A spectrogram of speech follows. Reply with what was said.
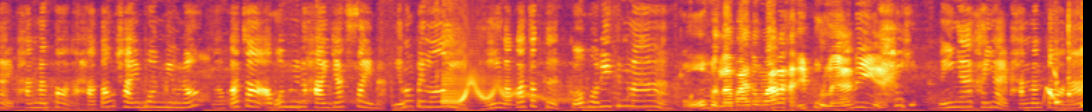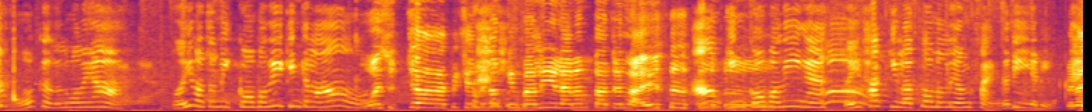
ยายพันธุ์มันต่อนะคะ ต้องใช้บนมิวเนาะเราก็จะเอาบนมิวนะคะยัดใส่แบบนี้ลงไปเลยนี่แล้วก็จะเกิดโกเบอร์รี่ขึ้นมา โอ้เหมือนระบายตรงร้านอาหารญี่ปุ่นเลยนะเนี่ยนี่ไงขยายพันธุ์มันต่อนะโอ้เกิดรัวๆเลยอะ เฮ้ย เราจะมีโกเบอรี่กินกันแล้ว โอ้ยสุดยอดพี่เคนไม่ต้องกินเบอร์รี่แล้วน้ำตาจะไหลอ้าวกินโกเบอรี่ไง เฮ้ยถ้ากินแล้วตัวมันเรืองแสงก็ดีอะดิ เวลา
